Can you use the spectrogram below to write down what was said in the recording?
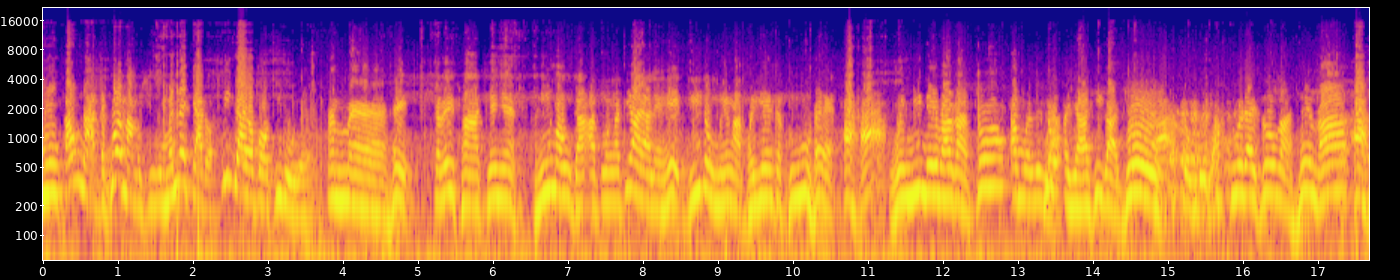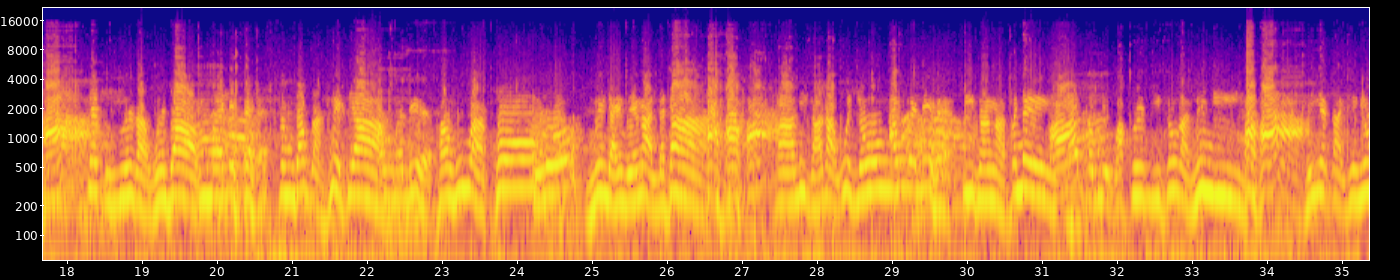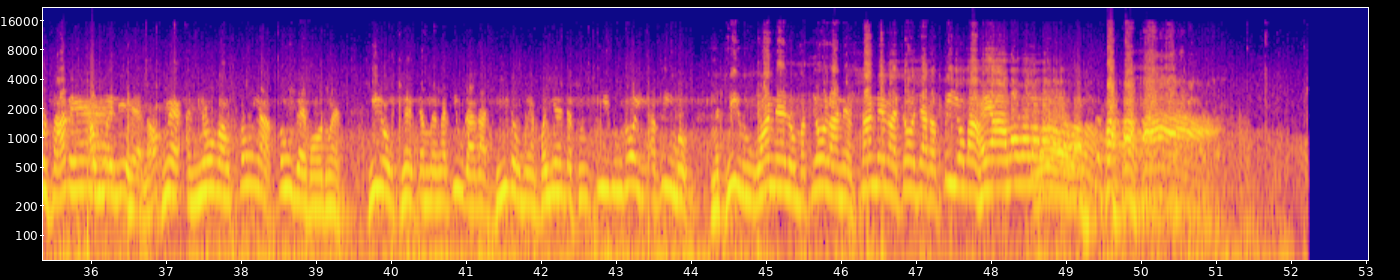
နင်ကောင်းတာတကွက်မှမရှိဘူးမနဲ့ကြတော့ပြီးကြတော့ပေါ့ကြီးဖို့ရဲ့အမေဟဲ့ တရိษာချင်းချင်းနီးမောက်တာအသွင်ကပြရလဲဟဲ့ဒီတုံမင်းကဘယင်တစ်ခုဟဲ့ဟာဟာဝင်းကြီးနေပါကသွန်းအမွေလေးတို့အရာရှိကဂျိုးဟာတုံလို့ပါကျွေးတိုက်စိုးကဟင်းသာဟာဟာကျက်သူရွေးကဝင်တော့အမလေးသုံးတော့ကငှက်ကြအမလေးထောင်မှုကခိုးအလိုမင်းတိုင်ပင်ကလဒဟာဟာဟာပါဠိကာကဝစ်လုံးအမလေးဟဲ့ဒီကံကပနေဟာတုံလေးကွာကျွေးပြီးစိုးကမင်းကြီးဟာဟာဘရက်ကရင်မျိုးစားတယ်အမလေးဟဲ့နော်ငှက်အမျိုးပေါင်း330ဘောတွင်ဒီဟုတ်ဖြင့်တမန်ကပြုတာကဒီတုံမင်းဘယင်တဆူပြည်သူတို့၏အသိမို့မထီဘူးဝမ်းနဲ့လို့မပြောလာနဲ့စမ်းတဲ့ကတော့ကြတော့ပြီးရောပါဟဲ့အားလောလောလောလောလောဟာဟာဟာ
